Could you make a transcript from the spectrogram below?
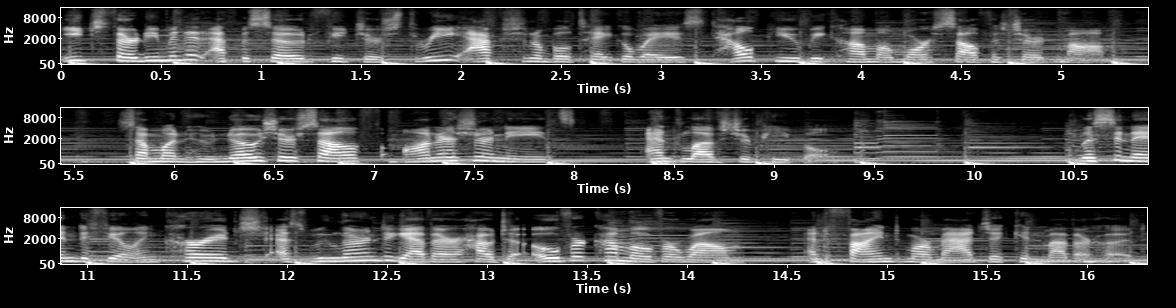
Each 30 minute episode features three actionable takeaways to help you become a more self assured mom, someone who knows yourself, honors your needs, and loves your people. Listen in to feel encouraged as we learn together how to overcome overwhelm and find more magic in motherhood.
